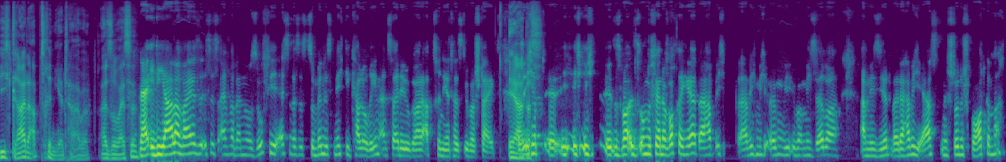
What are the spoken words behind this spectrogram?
die ich gerade abtrainiert habe. Also, weißt du? Na, idealerweise ist es einfach dann nur so viel Essen, dass es zumindest nicht die Kalorienanzahl, die du gerade abtrainiert hast, übersteigt. Ja, also ich habe, äh, ich, ich, es war es ungefähr eine Woche her, da habe ich, da ich mich irgendwie über mich selber amüsiert, weil da habe ich erst eine Stunde Sport gemacht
